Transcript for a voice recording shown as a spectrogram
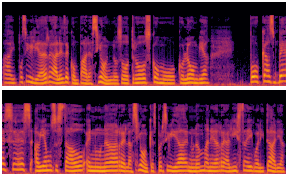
hay posibilidades reales de comparación. Nosotros como Colombia pocas veces habíamos estado en una relación que es percibida en una manera realista e igualitaria.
